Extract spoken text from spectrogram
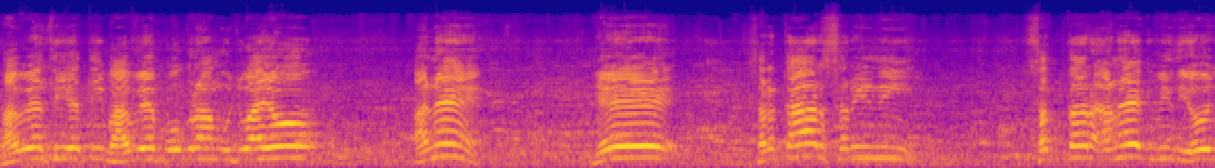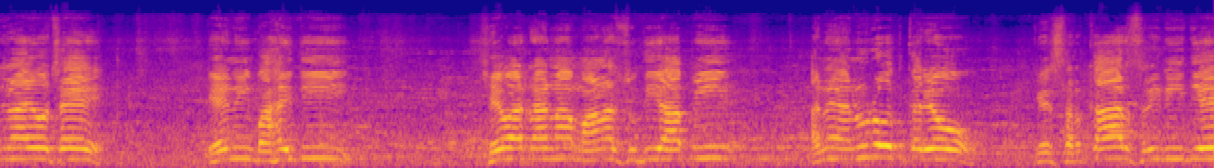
ભવ્યથી અતિ ભવ્ય પ્રોગ્રામ ઉજવાયો અને જે સરકાર શ્રીની સત્તર અનેકવિધ યોજનાઓ છે, એની માહિતી છેવાટાના માણસ સુધી આપી અને અનુરોધ કર્યો કે સરકાર શ્રીની જે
